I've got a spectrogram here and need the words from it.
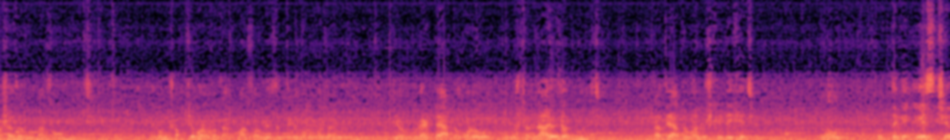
অসাধারণ পারফর্ম করেছে এবং সবচেয়ে বড় কথা পারফরমেন্সের থেকে বড় কথা যে ওরা একটা এত বড় অনুষ্ঠানের আয়োজন করেছে, তাতে এত মানুষকে দেখেছেন এবং প্রত্যেকে এসছেন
